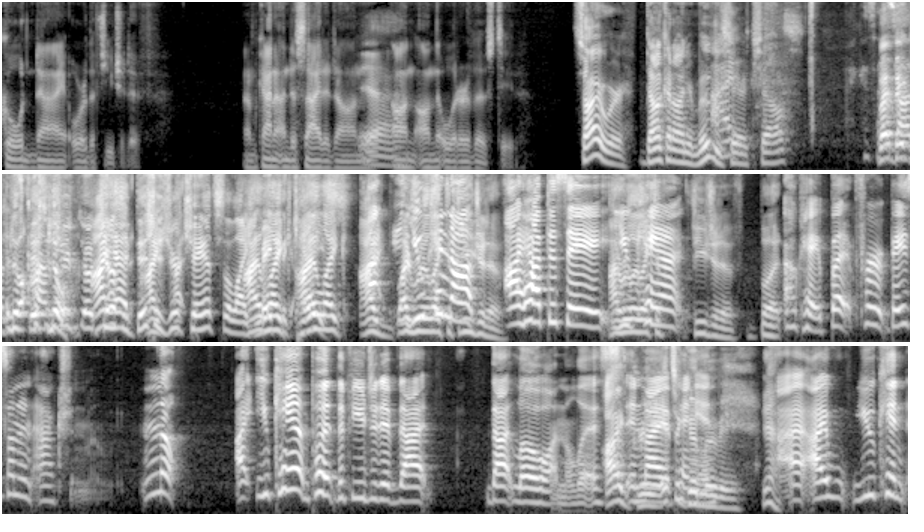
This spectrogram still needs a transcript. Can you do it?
Goldeneye or The Fugitive. I'm kind of undecided on Yeah. on on the order of those two. Sorry, we're dunking on your movies I- here, Charles. I guess I But, but this no, this, I- is no, your, no, I Chelsea, had- this I- is your I- chance to like I make like the I like I I you really like The cannot- Fugitive. I have to say I you really can't. The Fugitive, but Okay, but for based on an action movie, no, I you can't put The Fugitive that that low on the list. I agree. In my it's opinion, a good movie. yeah, I, I you can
